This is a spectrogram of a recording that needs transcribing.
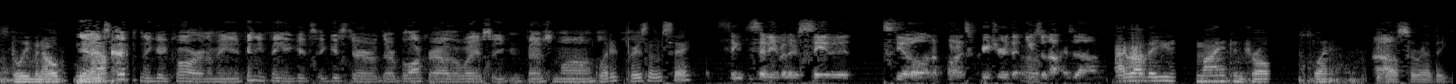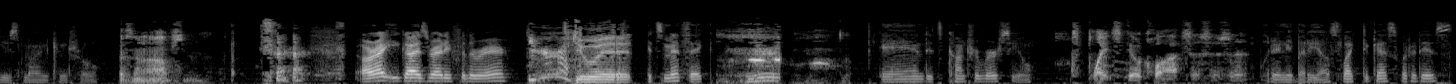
else to leave an open. you yeah, know? it's definitely a good card. I mean, if anything, it gets it gets their their blocker out of the way so you can finish them off. What did Prism say? I think he said he'd rather save it, steal an opponent's creature than oh. use it on his own. I'd rather use mind control. honestly. Oh. I'd Oh. also rather use mind control. That's not an option. All right, you guys ready for the rare? Do it. It's mythic, and it's controversial. It's Blightsteel Colossus, isn't it? Would anybody else like to guess what it is?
